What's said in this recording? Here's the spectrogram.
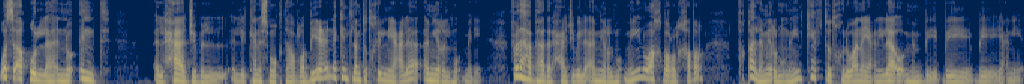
وسأقول له أنه أنت الحاجب اللي كان اسمه وقتها الربيع أنك أنت لم تدخلني على أمير المؤمنين. فذهب هذا الحاجب إلى أمير المؤمنين وأخبره الخبر فقال أمير المؤمنين كيف تدخل؟ وأنا يعني لا أؤمن ب, ب, ب يعني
